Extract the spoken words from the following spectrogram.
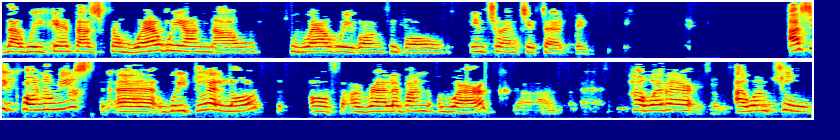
that will get us from where we are now to where we're going to go in 2030. As economists, uh, we do a lot of relevant work However, I want to,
